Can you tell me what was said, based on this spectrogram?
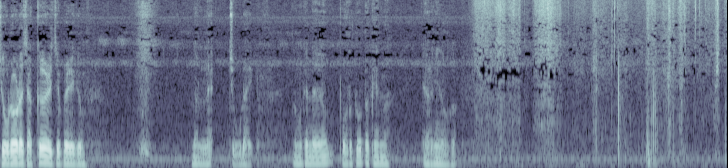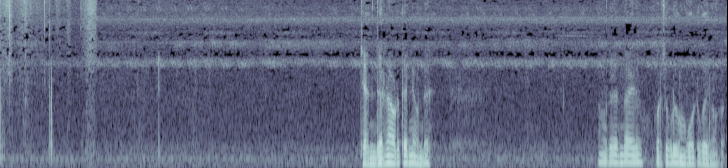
ചൂടോടെ ചക്ക കഴിച്ചപ്പോഴേക്കും നല്ല ചൂടായി. നമുക്ക് എന്തായാലും പുറത്തോട്ടൊക്കെ ഒന്ന് ഇറങ്ങി നോക്കാം. ചന്ദ്രൻ അവിടെ തന്നെയുണ്ട്. നമുക്ക് എന്തായാലും കുറച്ചുകൂടി മുമ്പോട്ട് പോയി നോക്കാം.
